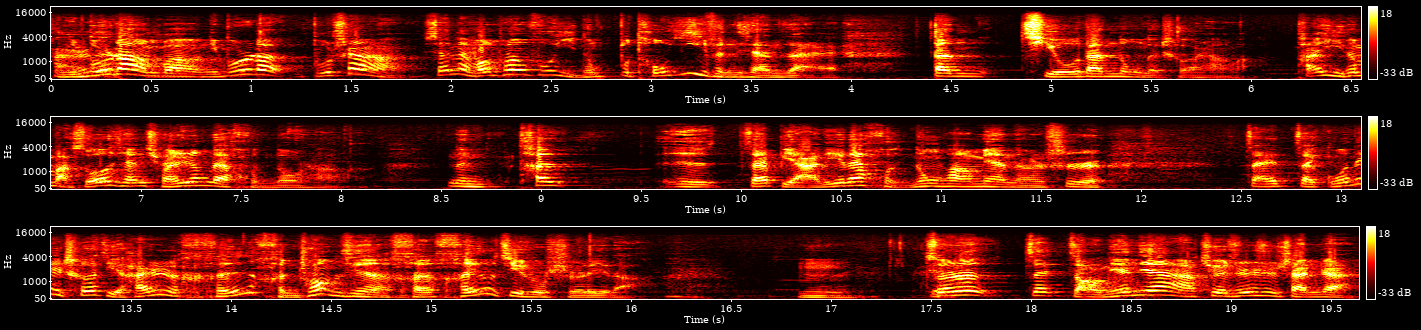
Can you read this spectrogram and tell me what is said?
是你不知道吗？你不知道？不是啊！现在王传福已经不投一分钱在单汽油单动的车上了，他已经把所有钱全扔在混动上了。那他呃，在比亚迪在混动方面呢，是在在国内车企还是很很创新、很很有技术实力的。嗯，虽然在早年间啊，确实是山寨，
